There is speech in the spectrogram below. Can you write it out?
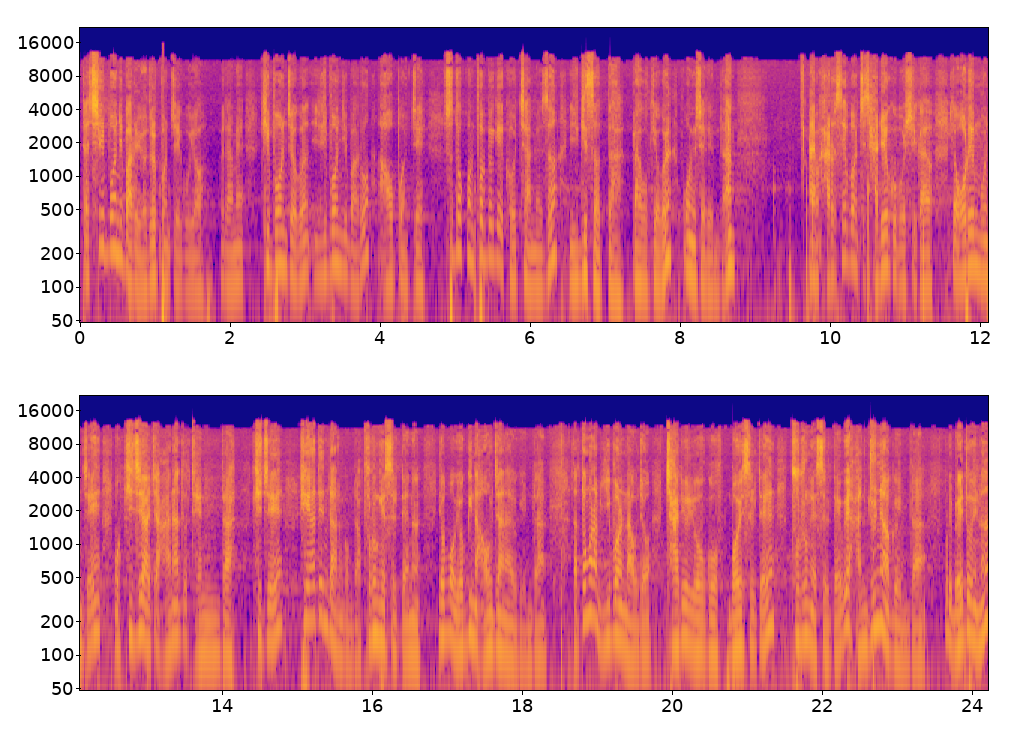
자, 7번이 바로 여덟 번째고요. 그 다음에 기본적은 1번이 바로 아홉 번째. 수도권 토벽에 거치하면서 일기 썼다라고 기억을 꼬으셔야 됩니다. 아니면 가로 세 번째 자료고 보실까요? 어려운 문제 뭐 기재하지 않아도 된다. 기재해야 된다는 겁니다. 불응했을 때는 여보 여기 나오잖아요, 여기입니다. 자 동그라미 2번에 나오죠. 자료 요구 뭐 했을 때 불응했을 때 왜 안 주냐고입니다. 우리 매도인은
